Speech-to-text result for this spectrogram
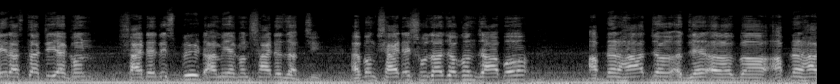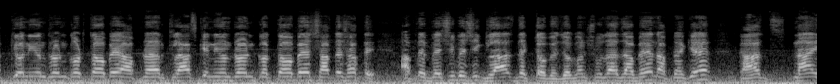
এই রাস্তাটি এখন সাইডের স্পিড, আমি এখন সাইডে যাচ্ছি। এবং সাইডে সোজা যখন যাব আপনার হাত আপনার হাতকেও নিয়ন্ত্রণ করতে হবে, আপনার ক্লাসকে নিয়ন্ত্রণ করতে হবে। সাথে সাথে আপনি বেশি বেশি গ্লাস দেখতে হবে। যখন সোজা যাবেন, আপনাকে কাজ নাই,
